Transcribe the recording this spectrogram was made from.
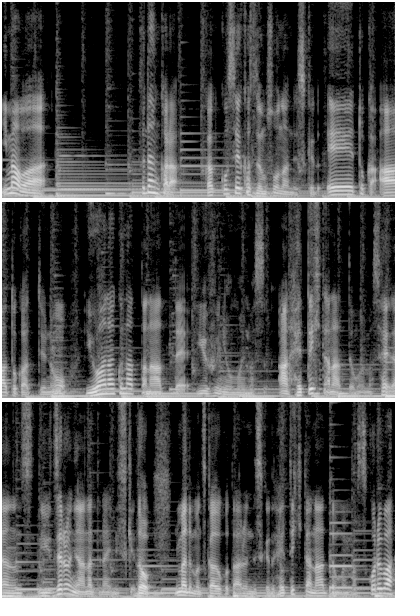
今は普段から学校生活でもそうなんですけど「えー」とか「あー」とかっていうのを言わなくなったなっていうふうに思います。あ減ってきたなって思います。あのゼロにはなってないんですけど今でも使うことあるんですけど減ってきたなって思います。これは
